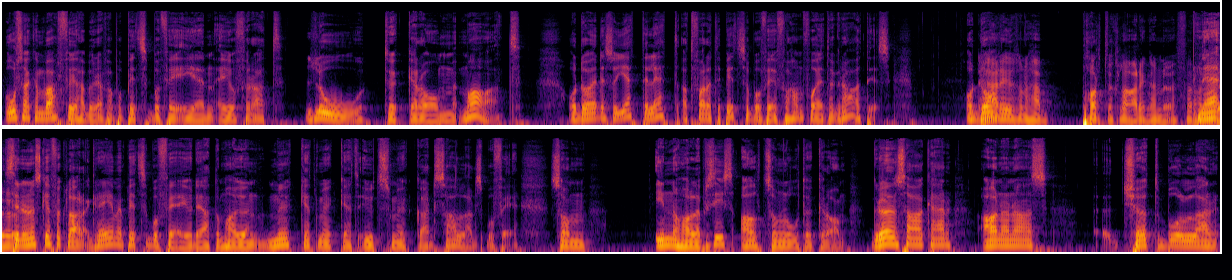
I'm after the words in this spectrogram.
orsaken varför jag har börjat få på pizzabuffé igen är ju för att Lo tycker om mat. Och då är det så jättelätt att fara till pizzabuffé för han får äta gratis. Och Det då, här är ju såna här portförklaringar nu för att Nej, du... du, nu ska jag förklara. Grejen med pizzabuffé är ju det att de har ju en mycket, mycket utsmyckad salladsbuffé som innehåller precis allt som Lo tycker om. Grönsaker, ananas, köttbullar,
